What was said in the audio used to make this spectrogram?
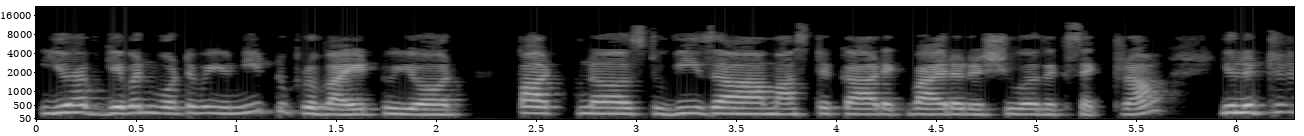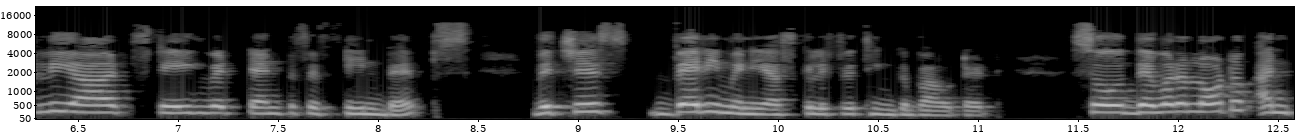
you have given whatever you need to provide to your partners to visa mastercard acquirer issuers etc you literally are staying with 10 to 15 bips which is very minuscule if you think about it so there were a lot of and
